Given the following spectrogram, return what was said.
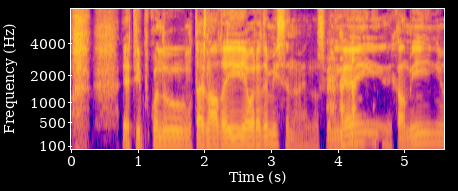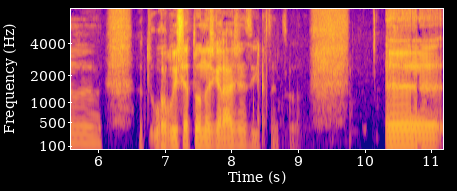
é tipo quando estás na aldeia e é hora da missa, não é? Não se vê ninguém, calminho, o rebuliço é todo nas garagens e portanto. Uh,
